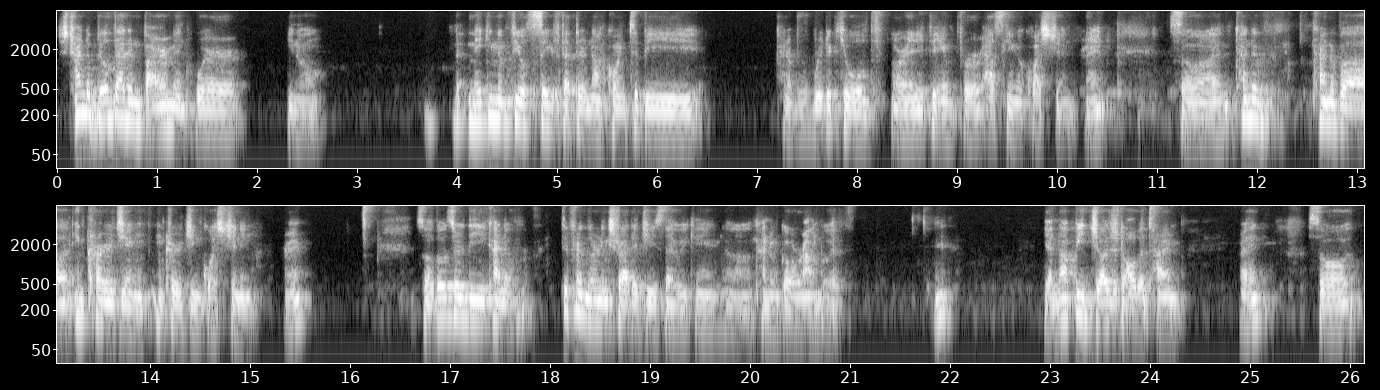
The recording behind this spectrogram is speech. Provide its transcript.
just trying to build that environment where you know making them feel safe that they're not going to be kind of ridiculed or anything for asking a question right so uh, kind of kind of uh, encouraging encouraging questioning right so those are the kind of different learning strategies that we can uh, kind of go around with yeah, not be judged all the time, right? So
